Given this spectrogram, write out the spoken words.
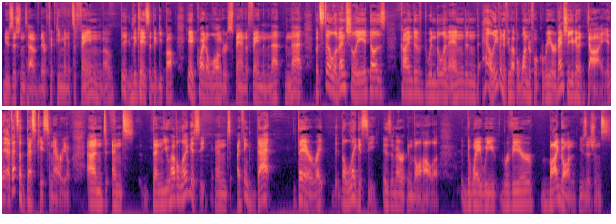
musicians have their 15 minutes of fame. Uh, in the case of Iggy Pop, he had quite a longer span of fame than that. Than that, but still, eventually, it does kind of dwindle and end. And hell, even if you have a wonderful career, eventually you're gonna die. That's the best case scenario. And and then you have a legacy. And I think that there, right, the legacy is American Valhalla. The way we revere bygone musicians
